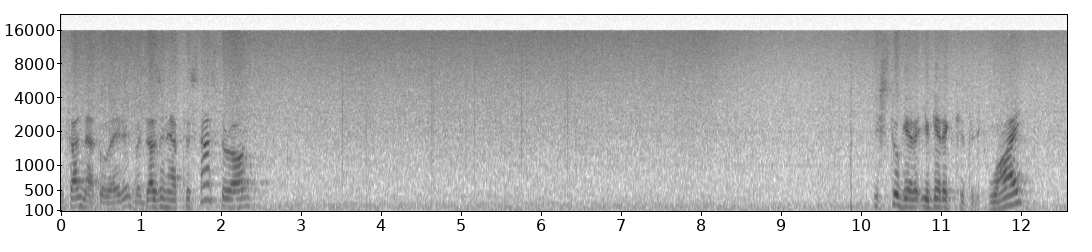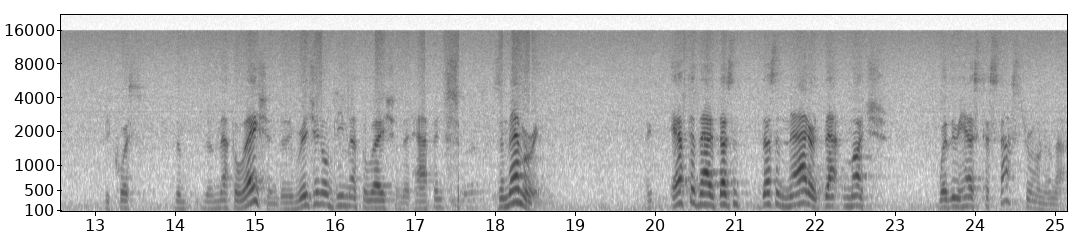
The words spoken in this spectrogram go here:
It's unmethylated, but doesn't have testosterone. You still get it, you get activity. Why? Because the, the methylation, the original demethylation that happens is a memory. After that, it doesn't, doesn't matter that much whether he has testosterone or not.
